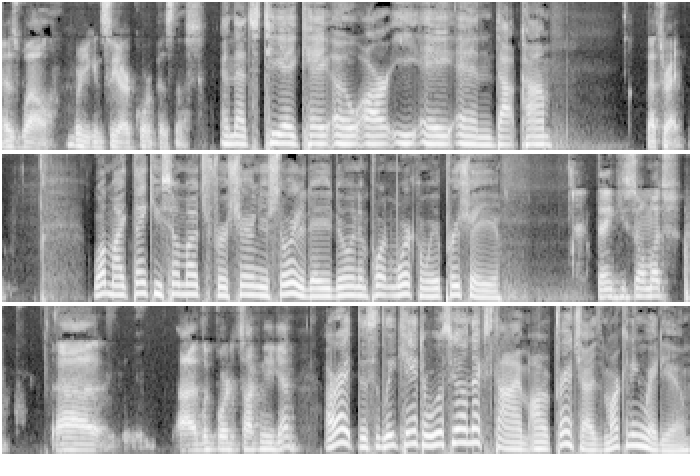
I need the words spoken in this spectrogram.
as well, where you can see our core business. And that's T A K O R E A N.com. That's right. Well, Mike, thank you so much for sharing your story today. You're doing important work and we appreciate you. Thank you so much. Uh, I look forward to talking to you again. All right, this is Lee Kantor. We'll see you all next time on Franchise Marketing Radio.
